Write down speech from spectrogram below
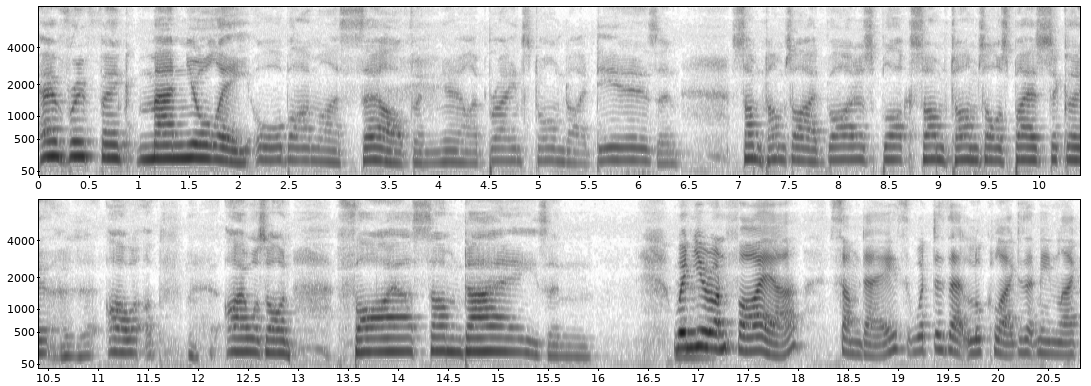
everything manually, all by myself, and yeah, I brainstormed ideas, and sometimes I had writer's block, sometimes I was basically, I, I was on fire some days, and When you're on fire, some days, what does that look like? Does that mean like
